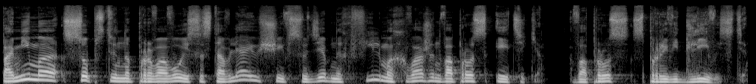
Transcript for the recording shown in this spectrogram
Помимо, собственно, правовой составляющей в судебных фильмах важен вопрос этики вопрос справедливости.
